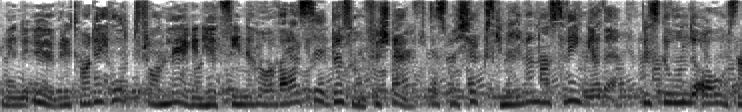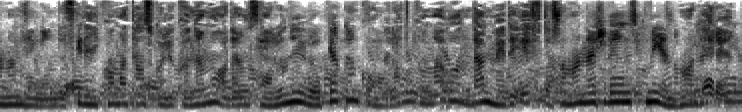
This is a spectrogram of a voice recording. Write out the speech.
Men i övrigt var det hot från lägenhetsinnehavarens sida som förstärktes med kökskniven han svingade, bestående av osammanhängande skrik om att han skulle kunna mörda oss här och nu och att han kommer att komma undan med det eftersom han är svensk medborgare,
